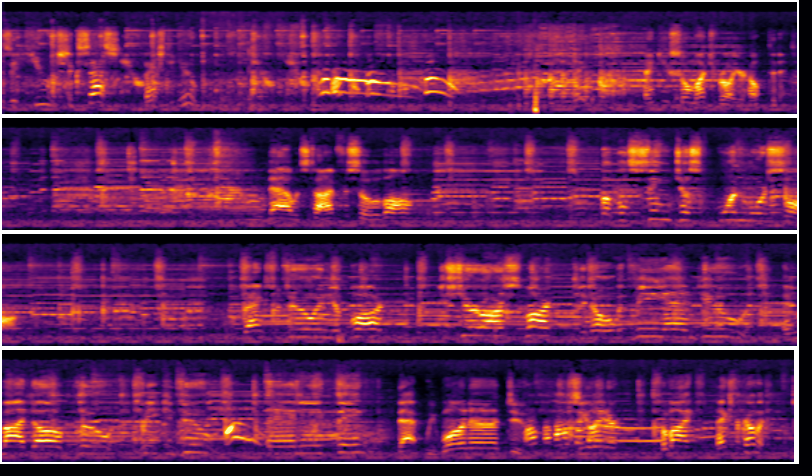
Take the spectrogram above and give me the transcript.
is a huge success, thanks to you. Hey, thank you so much for all your help today. Now it's time for so long. But we'll sing just one more song. Thanks for doing your part. You sure are smart. You know, with me and you and my dog Blue, See you later. Bye bye. Thanks for coming.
